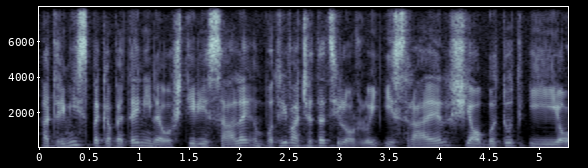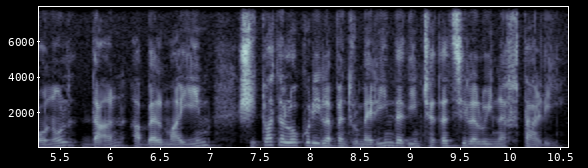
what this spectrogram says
A trimis pe căpetenile oștirii sale împotriva cetăților lui Israel și au bătut Ionul, Dan, Abel-Maim și toate locurile pentru merinde din cetățile lui Neftali.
